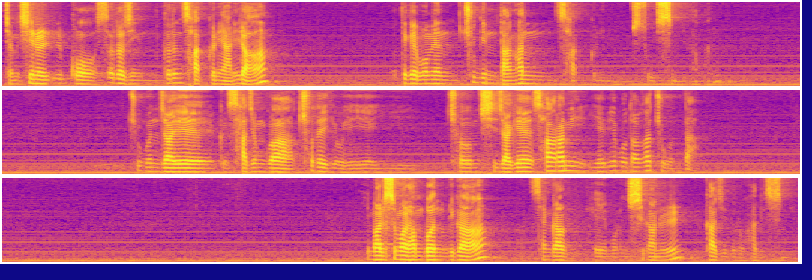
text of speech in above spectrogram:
정신을 잃고 쓰러진 그런 사건이 아니라 어떻게 보면 죽임당한 사건일 수 있습니다만 죽은 자의 그 사정과 초대교회의 처음 시작에 사람이 예배보다가 죽은다. 이 말씀을 한번 우리가 생각해 보는 시간을 가지도록 하겠습니다.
